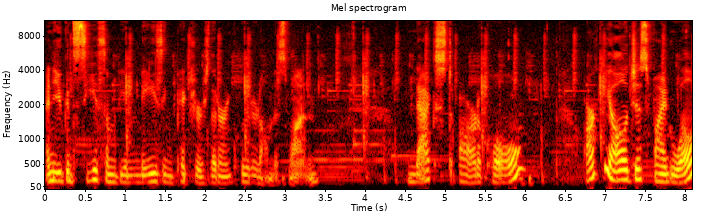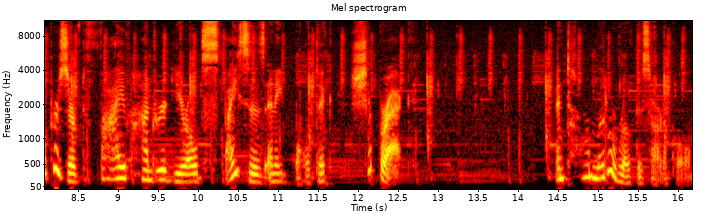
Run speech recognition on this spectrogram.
and you can see some of the amazing pictures that are included on this one. Next article archaeologists find well preserved 500 year old spices in a Baltic shipwreck. And Tom Little wrote this article.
